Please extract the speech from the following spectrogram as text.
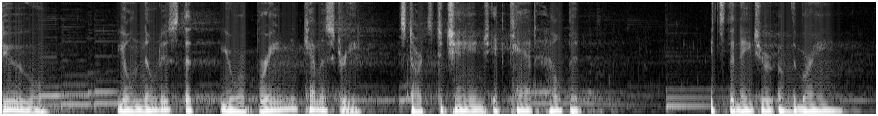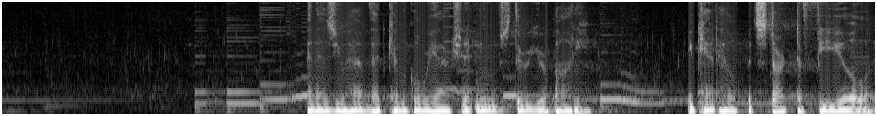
Do, you'll notice that your brain chemistry starts to change. It can't help it. It's the nature of the brain. And as you have that chemical reaction, it moves through your body. You can't help but start to feel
